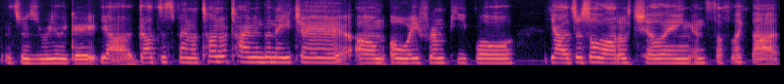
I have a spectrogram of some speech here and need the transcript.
which was really great. Yeah, got to spend a ton of time in the nature, um, away from people. Yeah, just a lot of chilling and stuff like that.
